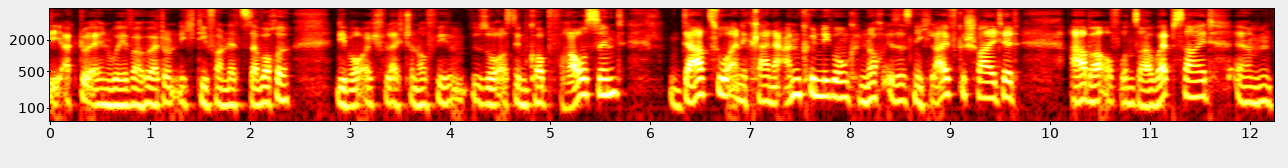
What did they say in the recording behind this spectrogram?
die aktuellen Waiver hört und nicht die von letzter Woche, die bei euch vielleicht schon noch so aus dem Kopf raus sind. Dazu eine kleine Ankündigung. Noch ist es nicht live geschaltet, aber auf unserer Website ähm,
